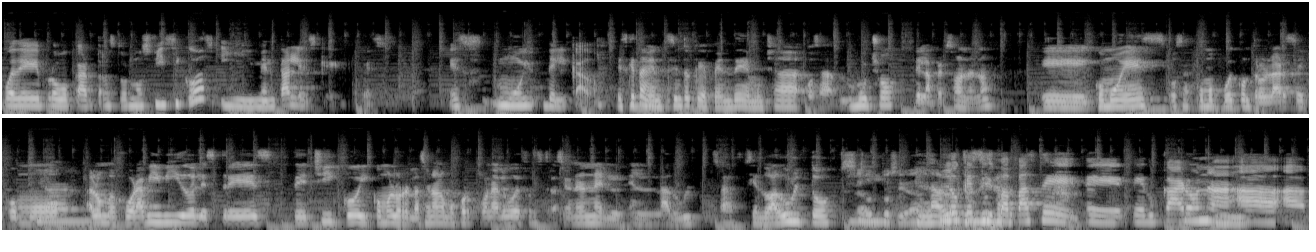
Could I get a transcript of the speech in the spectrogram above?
puede provocar trastornos físicos y mentales, que pues es muy delicado. Es que también siento que depende de mucha, o sea, mucho de la persona, ¿no? Eh, cómo es, o sea, cómo puede controlarse, cómo Claro. a lo mejor ha vivido el estrés de chico y cómo lo relaciona a lo mejor con algo de frustración en el, en el adulto, o sea, siendo adulto. La adultosidad. En la Lo que tus adultosidad. papás te, te- te educaron a, a- a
